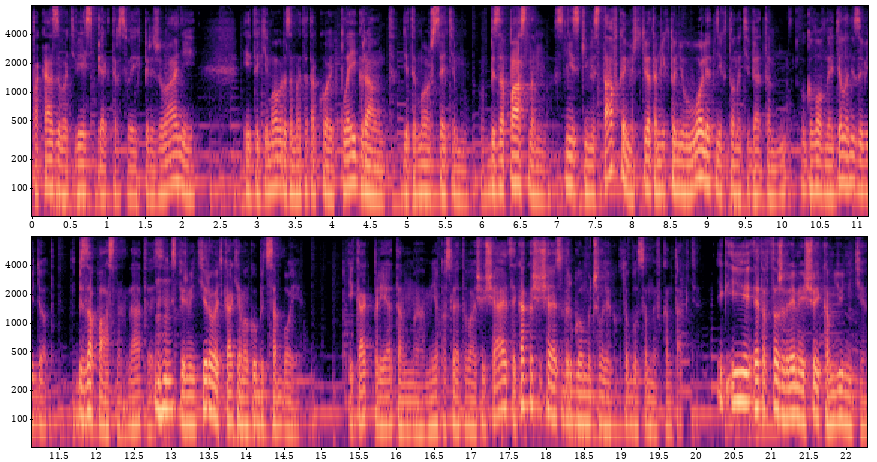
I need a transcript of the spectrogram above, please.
показывать весь спектр своих переживаний, и таким образом это такой playground, где ты можешь с этим в безопасном, с низкими ставками, что тебя там никто не уволит, никто на тебя там уголовное дело не заведет. Безопасно, да, то есть mm-hmm. экспериментировать, как я могу быть собой. И как при этом э, мне после этого ощущается, и как ощущается другому человеку, кто был со мной в контакте. И, и это в то же время еще и комьюнити,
